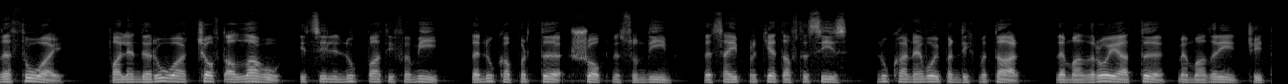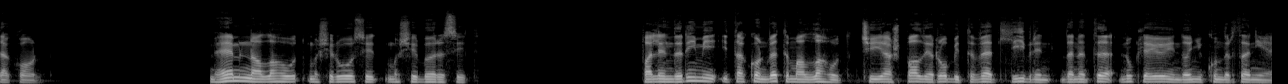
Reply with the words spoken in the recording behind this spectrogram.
Dhe thuaj, Falënderuar qoftë Allahu, i cili nuk pati fëmijë dhe nuk ka për të shok në sundim, dhe sa i përket aftësisë, nuk ka nevojë për ndihmëtar, dhe madhëroje atë me madhërinë që i takon. Me emrin e Allahut, Mëshiruesit, Mëshirbërësit. Falënderimi i takon vetëm Allahut që ia shpalli robit të Vet librin dhe në të nuk lejoi ndonjë kundërthënie.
